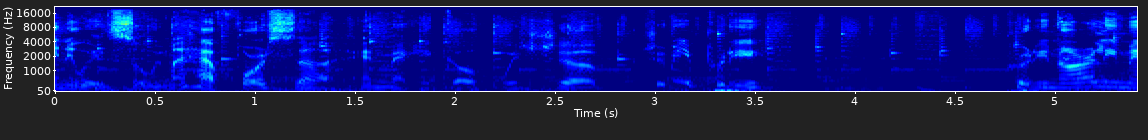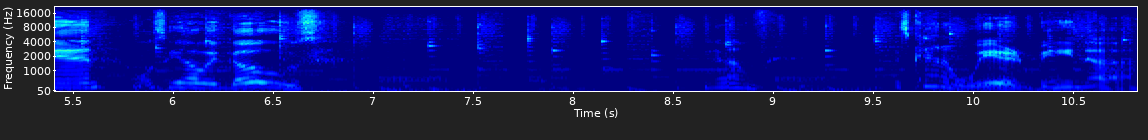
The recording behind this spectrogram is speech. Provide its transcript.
Anyways, so we might have Forza in Mexico, which uh, should be pretty, pretty gnarly, man. We'll see how it goes. You know, it's kind of weird being a,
